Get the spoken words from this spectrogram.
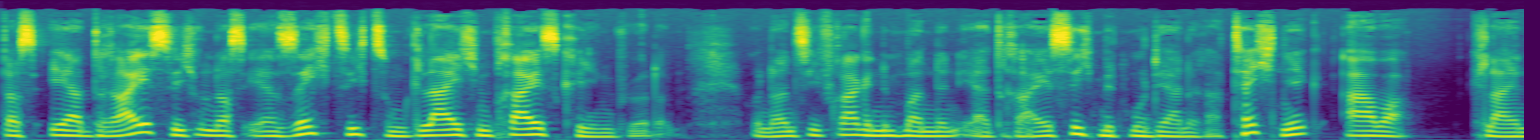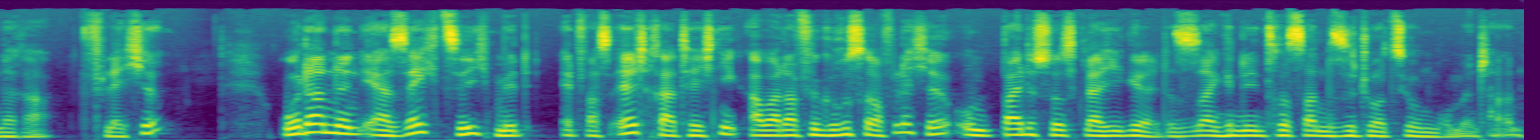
das R30 und das R60 zum gleichen Preis kriegen würde. Und dann ist die Frage, nimmt man den R30 mit modernerer Technik, aber kleinerer Fläche oder einen R60 mit etwas älterer Technik, aber dafür größerer Fläche und beides für das gleiche Geld. Das ist eigentlich eine interessante Situation momentan.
